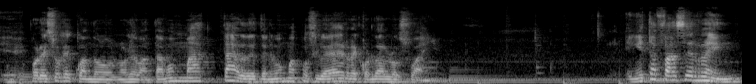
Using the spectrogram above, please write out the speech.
Es por eso que cuando nos levantamos más tarde tenemos más posibilidades de recordar los sueños. En esta fase REM,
